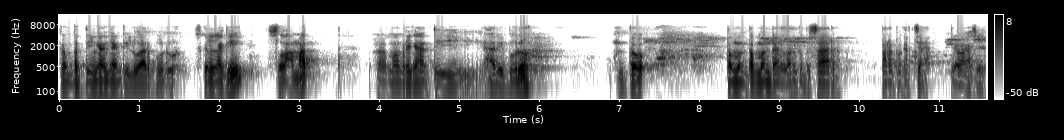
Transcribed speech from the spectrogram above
kepentingan yang di luar buruh. Sekali lagi, selamat eh, memperingati Hari Buruh untuk teman-teman dan keluarga besar para pekerja. Terima kasih.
